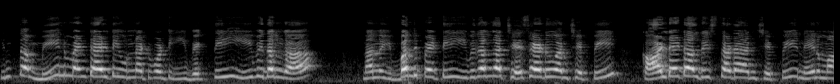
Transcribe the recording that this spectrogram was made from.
ఇంత మీన్ మెంటాలిటీ ఉన్నటువంటి ఈ వ్యక్తి ఈ విధంగా నన్ను ఇబ్బంది పెట్టి ఈ విధంగా చేశాడు అని చెప్పి కాల్ డేటాలు తీస్తాడా అని చెప్పి నేను మా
